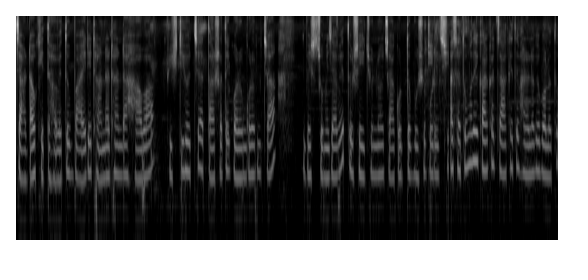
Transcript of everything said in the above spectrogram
চাটাও খেতে হবে। তো বাইরে ঠান্ডা ঠান্ডা হাওয়া, বৃষ্টি হচ্ছে আর তার সাথে গরম গরম চা। বেশ জমে যাবে, তো সেই জন্য চা করতে বসে পড়েছি। আচ্ছা তোমাদের কার কার চা খেতে ভালো লাগে বলো তো?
